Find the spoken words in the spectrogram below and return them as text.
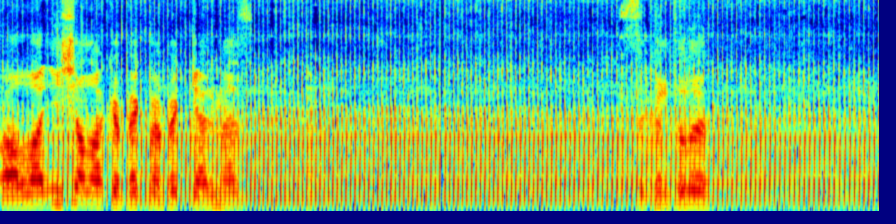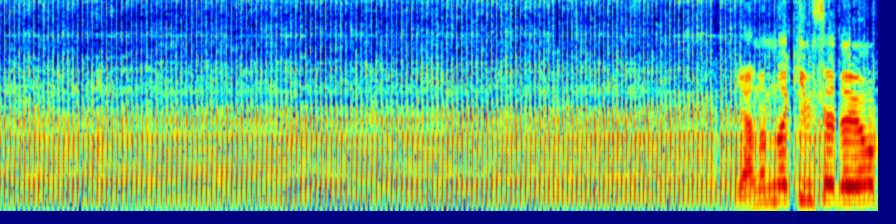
Vallahi inşallah köpek mepek gelmez. Sıkıntılı. Yanımda kimse de yok.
